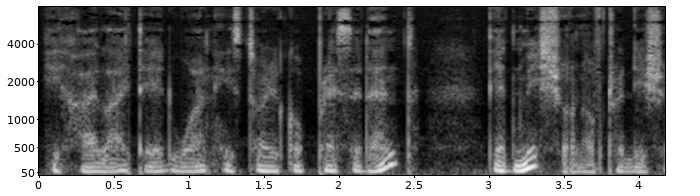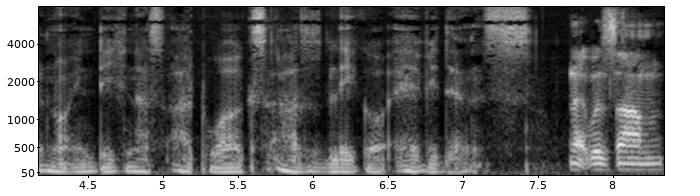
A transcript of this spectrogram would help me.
He highlighted one historical precedent the admission of traditional Indigenous artworks as legal evidence. It was um,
